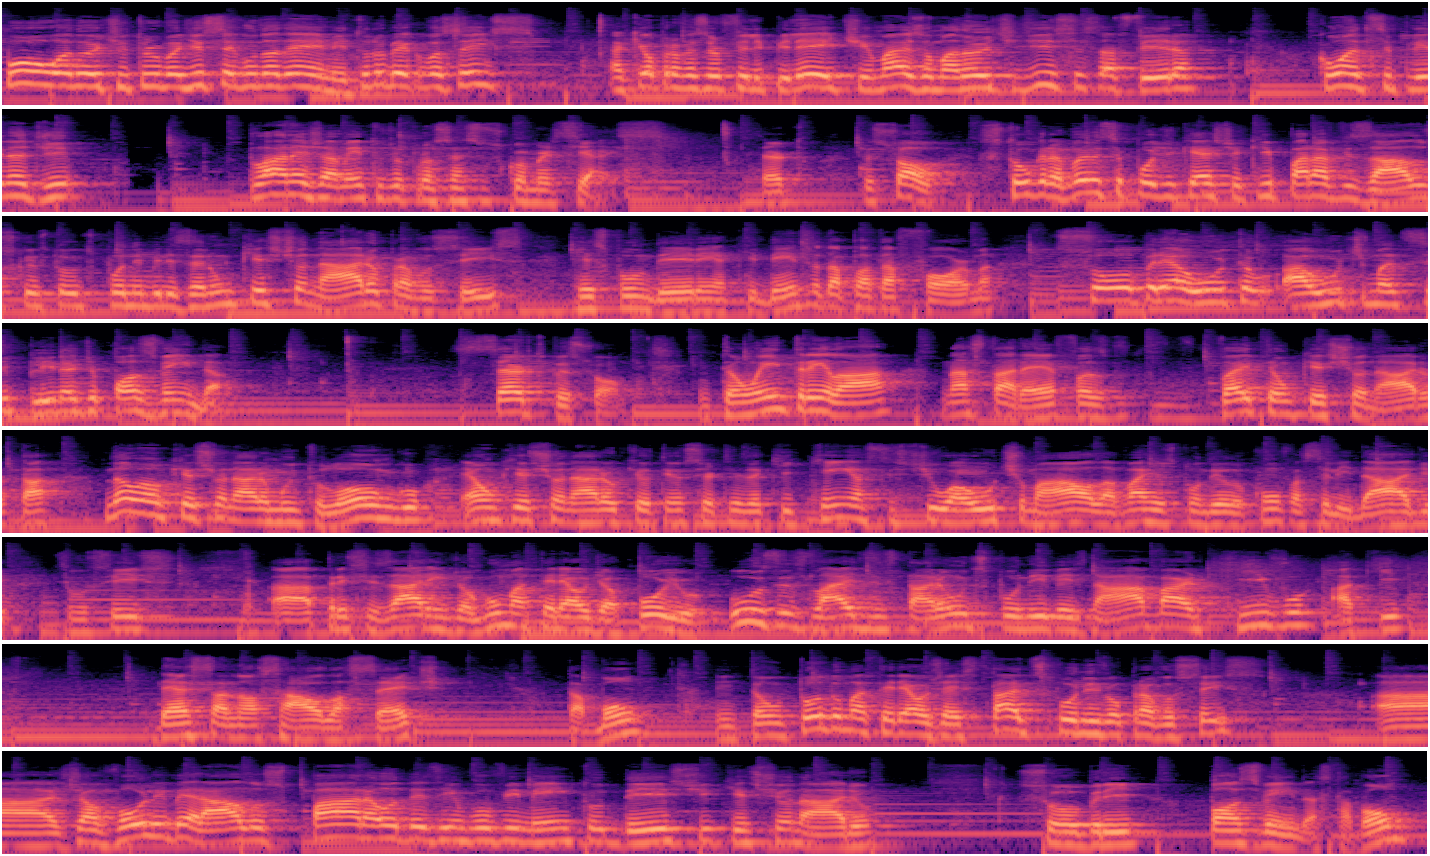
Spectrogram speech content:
Boa noite, turma de segunda ADM. Tudo bem com vocês? Aqui é o professor Felipe Leite, mais uma noite de sexta-feira com a disciplina de planejamento de processos comerciais, certo? Pessoal, estou gravando esse podcast aqui para avisá-los que eu estou disponibilizando um questionário para vocês responderem aqui dentro da plataforma sobre a, a última disciplina de pós-venda. Certo, pessoal? Então entrem lá nas tarefas, vai ter um questionário, tá? Não é um questionário muito longo, é um questionário que eu tenho certeza que quem assistiu a última aula vai respondê-lo com facilidade. Se vocês ah, precisarem de algum material de apoio, os slides estarão disponíveis na aba arquivo aqui dessa nossa aula 7, tá bom? Então todo o material já está disponível para vocês. Ah, já vou liberá-los para o desenvolvimento deste questionário sobre pós-vendas, tá bom?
